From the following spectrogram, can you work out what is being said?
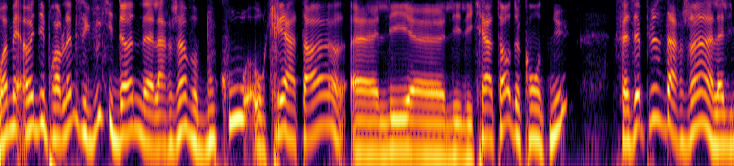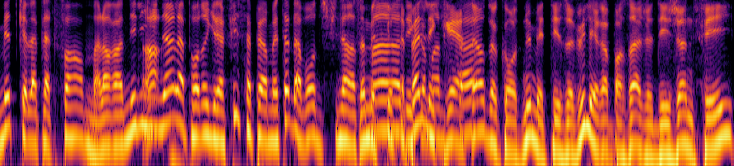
Ouais, mais un des problèmes, c'est que vu qu'ils donnent l'argent va beaucoup aux créateurs, euh, euh, les, les créateurs de contenu faisaient plus d'argent à la limite que la plateforme. Alors en éliminant Ah. la pornographie, ça permettait d'avoir du Non, financement, mais ce que des t'appelles les créateurs de contenu, mais t'es vu les reportages de des jeunes filles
